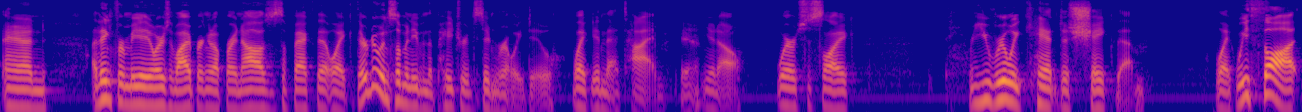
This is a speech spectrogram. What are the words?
And I think for me, the reason why I bring it up right now is just the fact that like they're doing something even the Patriots didn't really do, like in that time. Yeah. You know, where it's just like you really can't just shake them. Like we thought,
